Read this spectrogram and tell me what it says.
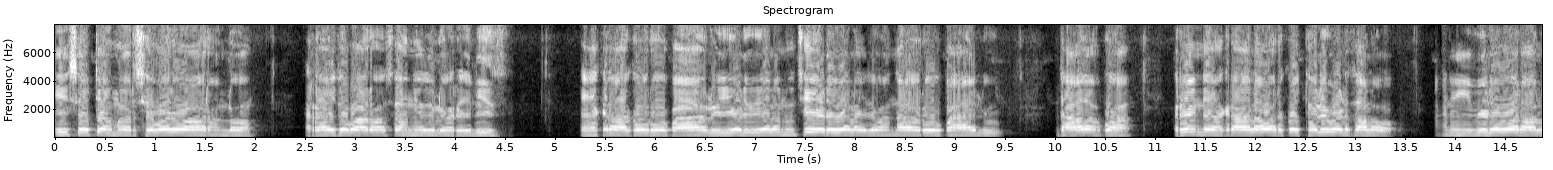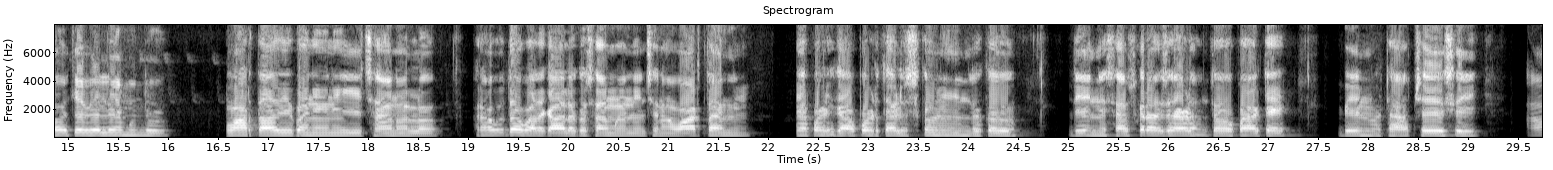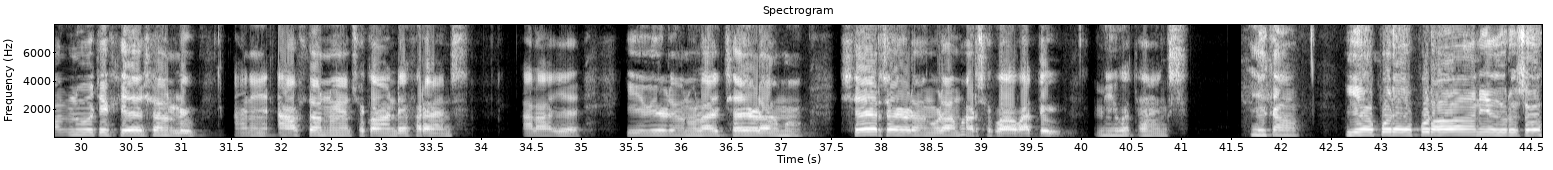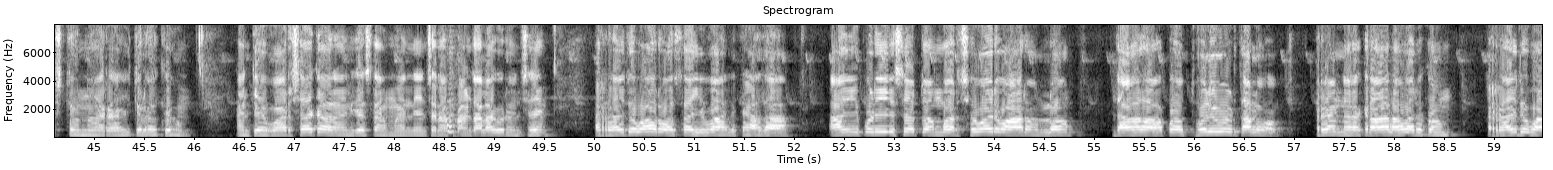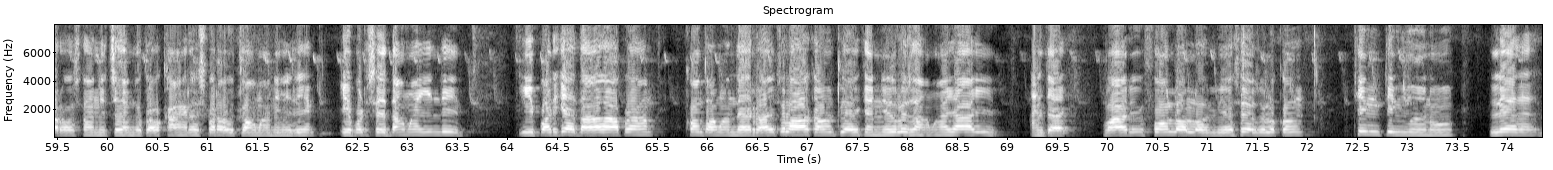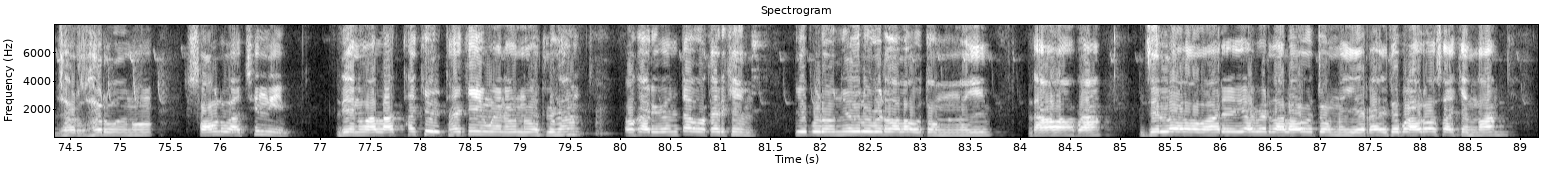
ఈ సెప్టెంబర్ చివరి వారంలో రైతు భరోసా నిధులు రిలీజ్. ఎకరాకు రూపాయలు ఏడు వేల నుంచి ఏడు వేల ఐదు వందల రూపాయలు. దాదాపు రెండు ఎకరాల వరకు తొలి విడతలో అని విడవరాలోకి వెళ్ళే ముందు వార్తా విపణిని ఈ ఛానల్లో ప్రభుత్వ పథకాలకు సంబంధించిన వార్తల్ని ఎప్పటికప్పుడు తెలుసుకునేందుకు దీన్ని సబ్స్క్రైబ్ చేయడంతో పాటే బిల్ను ట్యాప్ చేసి ఆల్ నోటిఫికేషన్లు అనే ఆప్షన్ను ఎంచుకోండి ఫ్రెండ్స్ అలాగే ఈ వీడియోను లైక్ చేయడము షేర్ చేయడం కూడా మర్చిపోవద్దు. మీకు థ్యాంక్స్ ఇక ఎప్పుడు ఎప్పుడో అని ఎదురు చూస్తున్న రైతులకు అంటే వర్షాకాలానికి సంబంధించిన పంటల గురించి రైతు భరోసా ఇవ్వాలి కాదా. అది ఇప్పుడు ఈ సెప్టెంబర్ చివరి వారంలో దాదాపు తొలి విడతలో రెండు ఎకరాల వరకు రైతు భరోసానిచ్చేందుకు కాంగ్రెస్ ప్రభుత్వం అనేది ఇప్పుడు సిద్ధమైంది. ఇప్పటికే దాదాపు కొంతమంది రైతుల అకౌంట్లోకి నిధులు జమ అయ్యాయి. అంటే వారి ఫోన్లలో మెసేజ్లకు టింగ్ టింగ్ అను లేదా జర్జరు అను సౌండ్ వచ్చింది. దీనివల్ల టకి టకి ఉన్నట్లుగా ఒకరి వెంట ఒకరికి ఇప్పుడు నిధులు విడుదల అవుతున్నాయి దాదాపు జిల్లాల వారీగా విడుదల అవుతున్నాయి రైతు భరోసా కింద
